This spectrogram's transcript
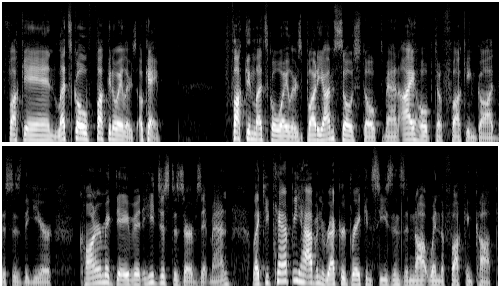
Fucking, let's go fucking Oilers. Okay. Fucking let's go Oilers, buddy. I'm so stoked, man. I hope to fucking God this is the year. Connor McDavid, he just deserves it, man. Like, you can't be having record breaking seasons and not win the fucking cup.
